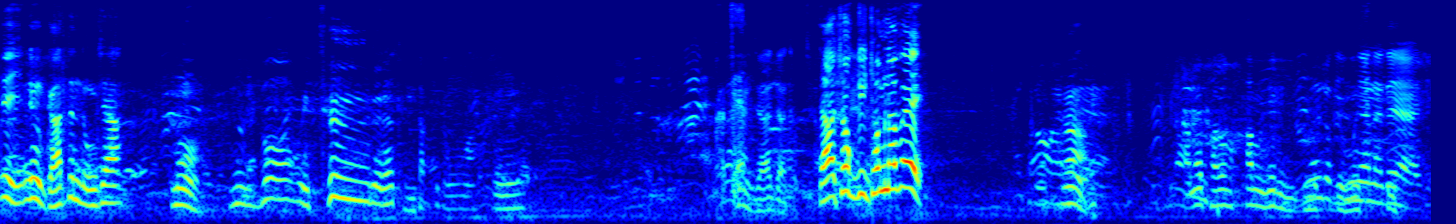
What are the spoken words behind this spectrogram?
이 이거 같은 동자 뭐 이거 왜 틀어라 동작기 동마. 음. 자, 자, 자. 자, 족디 첨나베. 어. 아마 바로 하면 되니. 좀 기분이 돼.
